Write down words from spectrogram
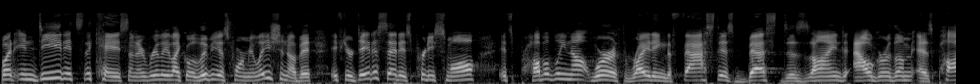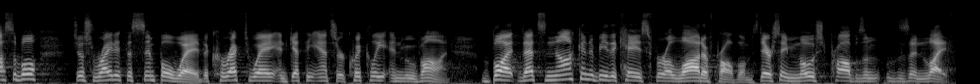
But indeed, it's the case, and I really like Olivia's formulation of it, if your data set is pretty small, it's probably not worth writing the fastest, best designed algorithm as possible. Just write it the simple way, the correct way, and get the answer quickly and move on. But that's not going to be the case for a lot of problems. Dare say most problems in life.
